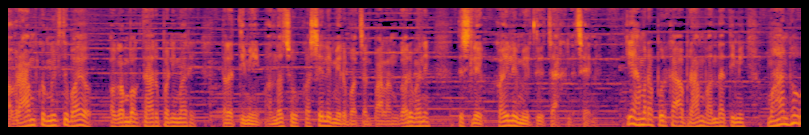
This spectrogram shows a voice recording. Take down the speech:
अब्राहमको मृत्यु भयो अगमवक्ताहरू पनि मरे। तर तिमी भन्दछौ कसैले मेरो वचन पालन गर्यो भने त्यसले कहिले मृत्यु चाख्ने छैन। के हाम्रा पुर्खा अब्राहम भन्दा तिमी महान हौ?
